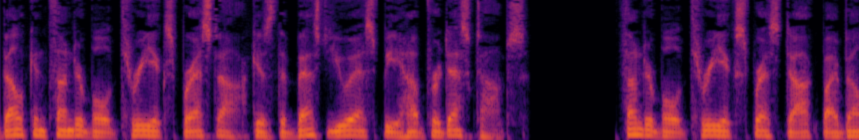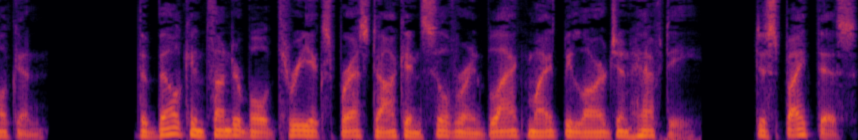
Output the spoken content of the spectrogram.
Belkin Thunderbolt 3 Express Dock is the best USB hub for desktops. Thunderbolt 3 Express Dock by Belkin. The Belkin Thunderbolt 3 Express Dock in silver and black might be large and hefty. Despite this,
